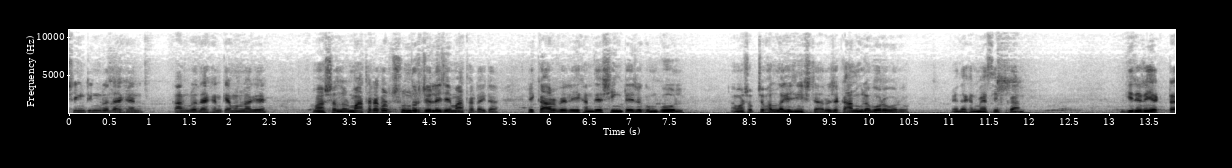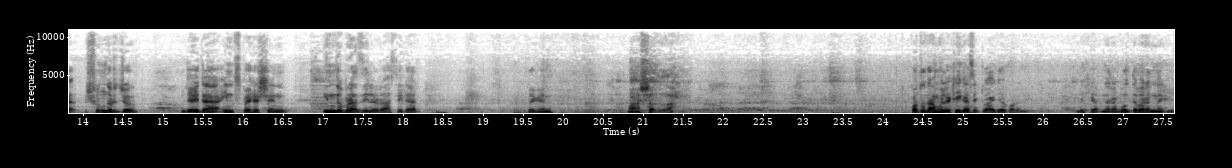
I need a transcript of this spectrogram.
শিং টিংগুলো দেখেন, কানগুলো দেখেন কেমন লাগে। মার্শাল্লাহ মাথাটা খুব সুন্দর জ্বলে যে মাথাটা, এটা। এই কার্ভের এখান দিয়ে শিংটা এরকম গোল। আমার সবচেয়ে ভালো লাগে জিনিসটা। আর ওই যে কানগুলো বড় বড়। এই দেখেন ম্যাসিভ কান। গিরেরই একটা সৌন্দর্য, যে এটা ইন্সপিরেশন ইন্দো ব্রাজিলেরও আছে এটার। দেখেন মার্শাল্লাহ কত দাম হলে ঠিক আছে, একটু আইডিয়া করেন। দেখি আপনারা বলতে পারেন নাকি।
